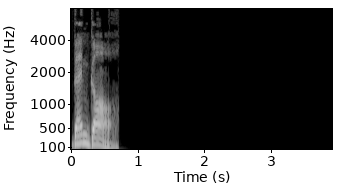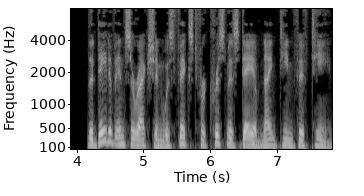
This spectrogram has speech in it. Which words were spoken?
Bengal The date of insurrection was fixed for Christmas Day of 1915.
